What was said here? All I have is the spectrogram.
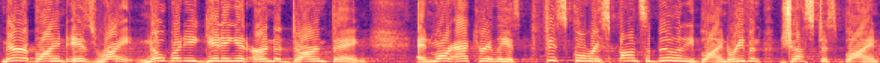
Merit blind is right. Nobody getting it earned a darn thing. And more accurately is fiscal responsibility blind or even justice blind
